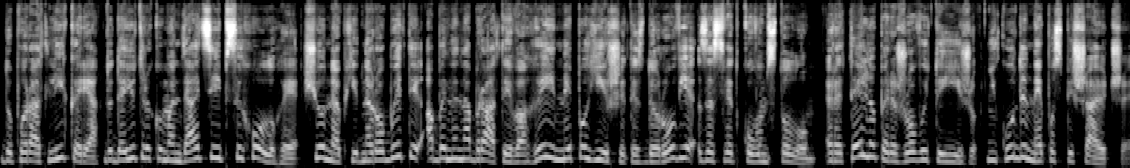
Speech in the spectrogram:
До порад лікаря додають рекомендації психологи, що необхідно робити, аби не набрати ваги і не погіршити здоров'я за святковим столом. Ретельно пережовуйте їжу, нікуди не поспішаючи.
